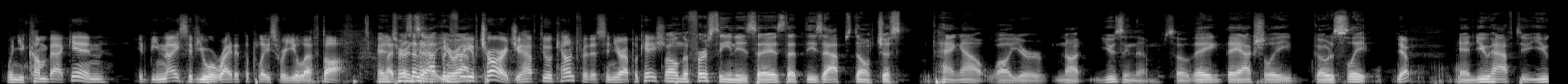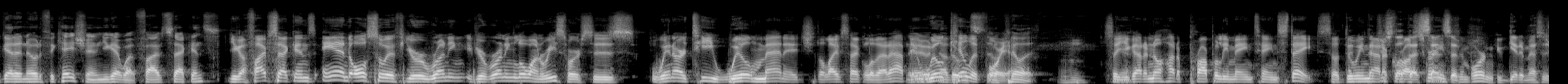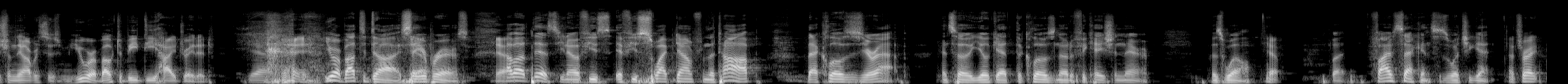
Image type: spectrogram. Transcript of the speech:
When you come back in, it'd be nice if you were right at the place where you left off. And it that turns doesn't out happen free app- of charge. You have to account for this in your application. well, and the first thing you need to say is that these apps don't just hang out while you're not using them. So they they actually go to sleep, yep. and you have to you get a notification. You get what five seconds. You got five seconds, and also if you're running if you're running low on resources, WinRT will manage the lifecycle of that app. It will kill words, it for you. Kill it. So you got to know how to properly maintain state. So doing I that just across that screens sense is important. you get a message from the operating system. You are about to be dehydrated. Yeah. you are about to die. Say your prayers. Yeah. How about this? You know, if you if you swipe down from the top, that closes your app, and so you'll get the close notification there as well. Yep, But five seconds is what you get. that's right.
